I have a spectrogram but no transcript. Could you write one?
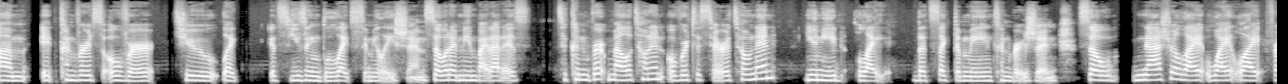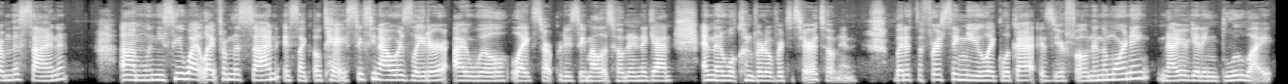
um, it converts over to like it's using blue light stimulation. So what I mean by that is to convert melatonin over to serotonin, you need light. That's like the main conversion. So natural light, white light from the sun. Um, when you see white light from the sun, it's like, okay, 16 hours later, I will like start producing melatonin again, and then we'll convert over to serotonin. But if the first thing you like look at is your phone in the morning, now you're getting blue light.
